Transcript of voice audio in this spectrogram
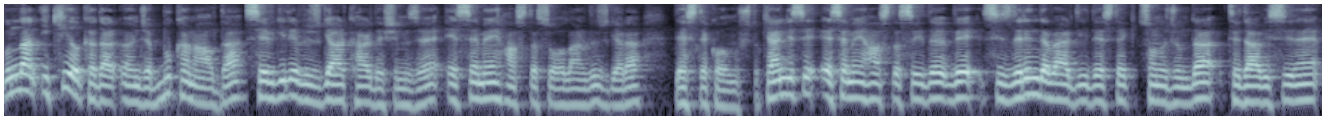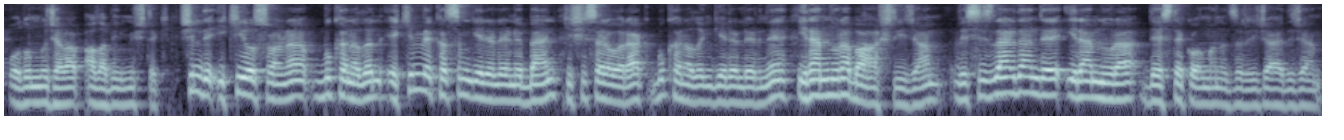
Bundan iki yıl kadar önce bu kanalda sevgili Rüzgar kardeşimize SMA hastası olan Rüzgar'a destek olmuştu. Kendisi SMA hastasıydı ve sizlerin de verdiği destek sonucunda tedavisine olumlu cevap alabilmiştik. Şimdi iki yıl sonra bu kanalın Ekim ve Kasım gelirlerini ben kişisel olarak bu kanalın gelirlerini İrem Nur'a bağışlayacağım ve sizlerden de İrem Nur'a destek olmanızı rica edeceğim.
